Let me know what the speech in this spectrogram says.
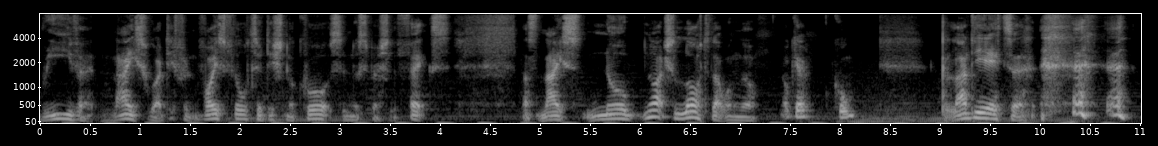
Reaver. Nice. We've got different voice filter, additional quotes, and no special effects. That's nice. No, no actual lore to that one though. Okay, cool. Gladiator.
